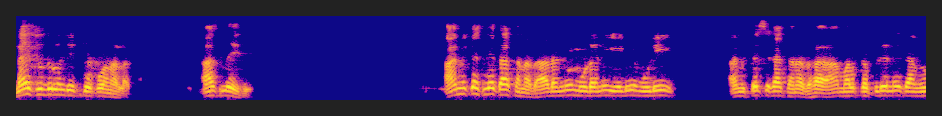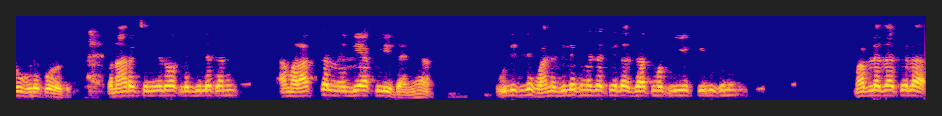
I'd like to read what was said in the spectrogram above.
नाही सुधरून देत ते कोणाला. असलंय ते. आम्ही कसले का खाणार अडाणी मुडाने येडे मुडे. आम्ही कसे का खाणार हा आम्हाला कपडे नाहीत आम्ही उघडे पडतो. पण आरक्षण येडवाकडे दिलं का नाही? आम्हाला अक्कल नाही बियाकली त्याने हा. उली तिथे भाणं दिलं की नाही जातीला? जात म्हटली एक केली की नाही? आपल्या जातीला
